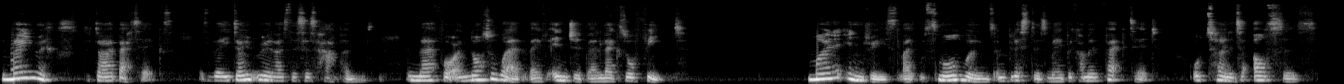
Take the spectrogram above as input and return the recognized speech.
The main risks to diabetics they don't realise this has happened and therefore are not aware that they've injured their legs or feet. Minor injuries like small wounds and blisters may become infected or turn into ulcers.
